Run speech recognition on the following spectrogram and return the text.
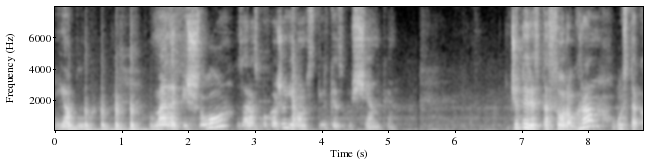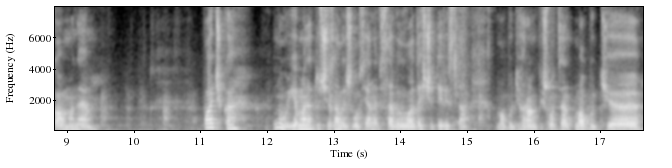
яблук. В мене пішло, зараз покажу я вам скільки згущенки. 440 грам, ось така в мене пачка. Ну, в мене тут ще залишилось, я не все вилила, десь 400, мабуть, грам пішло. Це, мабуть, е,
